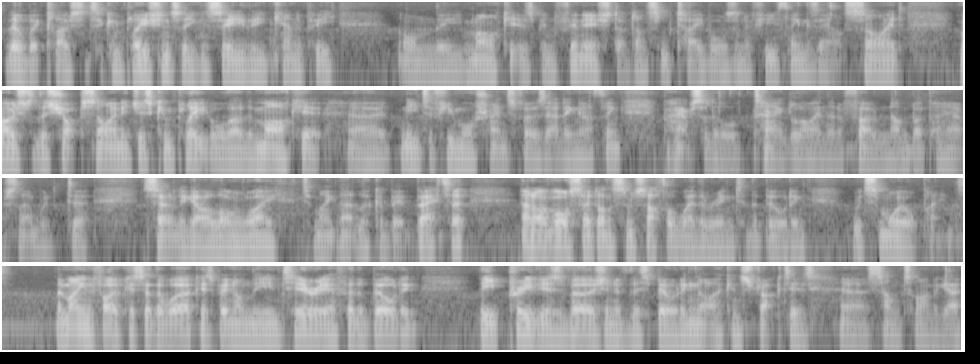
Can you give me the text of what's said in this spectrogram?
a little bit closer to completion so you can see the canopy on the market has been finished. I've done some tables and a few things outside. Most of the shop signage is complete, although the market uh, needs a few more transfers adding. I think perhaps a little tagline and a phone number, perhaps that would uh, certainly go a long way to make that look a bit better. And I've also done some subtle weathering to the building with some oil paints. The main focus of the work has been on the interior for the building the previous version of this building that I constructed uh, some time ago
